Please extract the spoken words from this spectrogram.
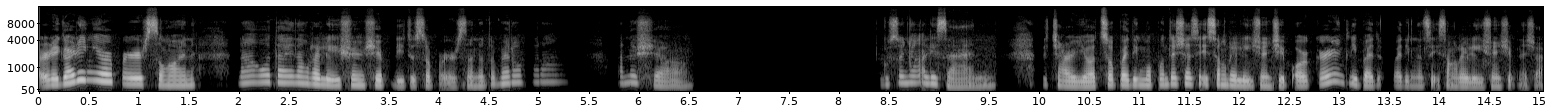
regarding your person, nakakuha tayo ng relationship dito sa person na 'to pero parang ano siya gusto niyang alisan, the Chariot. So, puwedeng mapunta siya sa isang relationship or currently puwede puwedeng nasa isang relationship na siya.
